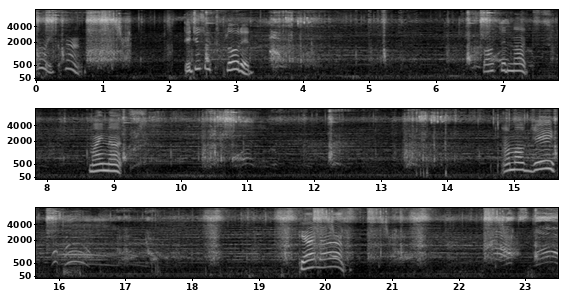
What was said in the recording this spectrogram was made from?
Holy crap. They just exploded. Frosted nuts. My nuts. MLG. Get up. Go slow.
